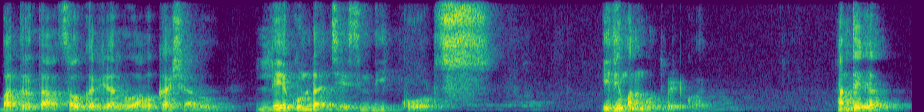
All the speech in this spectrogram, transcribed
భద్రత సౌకర్యాలు అవకాశాలు లేకుండా చేసింది కోడ్స్. ఇది మనం గుర్తుపెట్టుకోవాలి. అంతేకాదు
